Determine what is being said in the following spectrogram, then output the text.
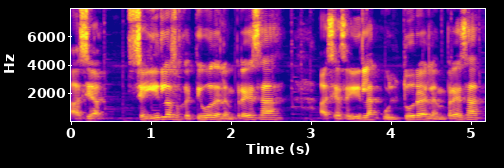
hacia seguir los objetivos de la empresa, hacia seguir la cultura de la empresa,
